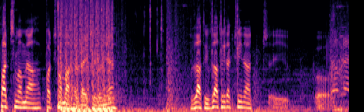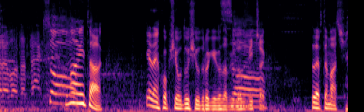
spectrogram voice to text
Patrz, mamy, patrz, machę dajcie go, nie? Wlatuj, wlatuj tak czy inaczej, bo... Dobra robota, tak? Co? No i tak. Jeden chłop się udusił, drugiego zabił Co? Ludwiczek. Tyle w temacie.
